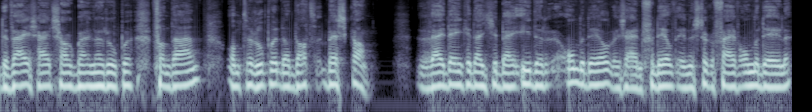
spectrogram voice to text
de wijsheid, zou ik bijna roepen, vandaan om te roepen dat dat best kan? Wij denken dat je bij ieder onderdeel, we zijn verdeeld in een stuk of vijf onderdelen,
